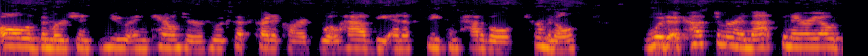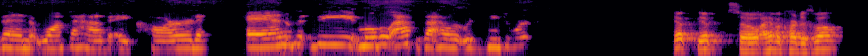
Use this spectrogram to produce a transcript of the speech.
all of the merchants you encounter who accept credit cards will have the NFC compatible terminals, would a customer in that scenario then want to have a card and the mobile app? Is that how it would need to work? Yep, yep. So I have a card as well.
